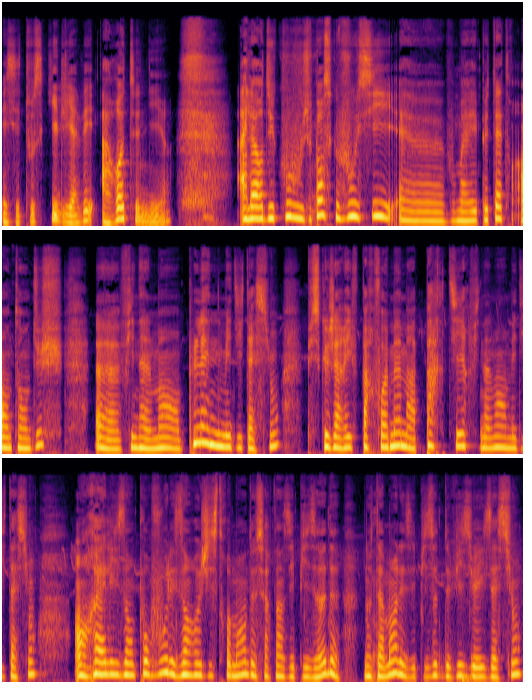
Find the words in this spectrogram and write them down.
Et c'est tout ce qu'il y avait à retenir. Alors du coup, je pense que vous aussi, euh, vous m'avez peut-être entendu finalement en pleine méditation, puisque j'arrive parfois même à partir finalement en méditation en réalisant pour vous les enregistrements de certains épisodes, notamment les épisodes de visualisation,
